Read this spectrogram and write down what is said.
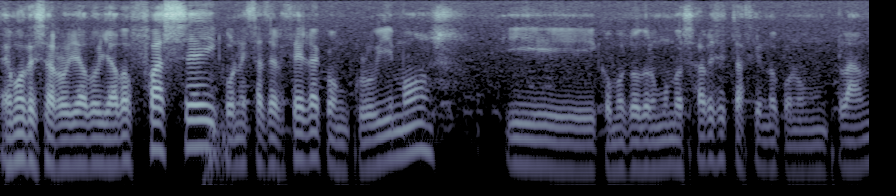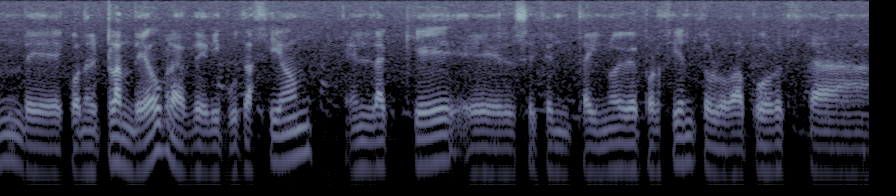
Hemos desarrollado ya dos fases y con esta tercera concluimos y como todo el mundo sabe se está haciendo con el plan de obras de Diputación en la que el 79% lo aporta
